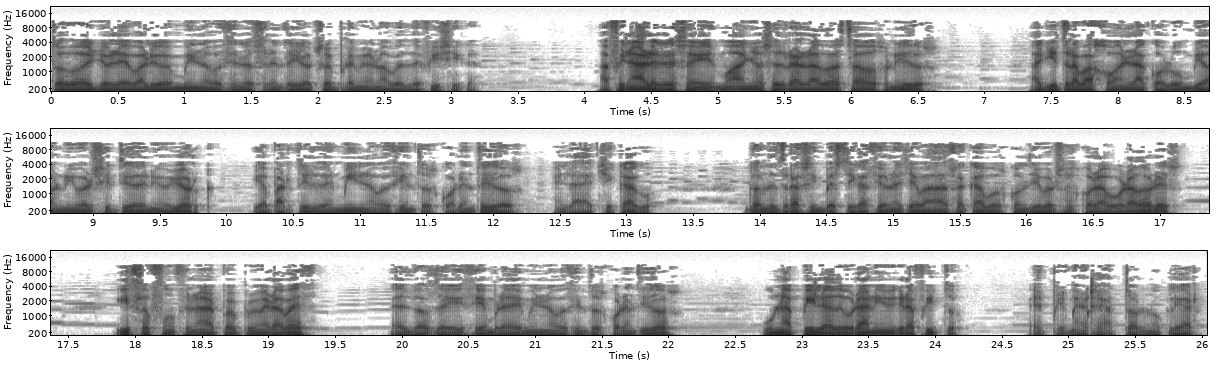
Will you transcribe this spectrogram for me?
Todo ello le valió en 1938 el Premio Nobel de Física. A finales de ese mismo año se trasladó a Estados Unidos. Allí trabajó en la Columbia University de New York, y a partir de 1942 en la de Chicago, donde tras investigaciones llevadas a cabo con diversos colaboradores, hizo funcionar por primera vez, el 2 de diciembre de 1942, una pila de uranio y grafito, el primer reactor nuclear.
